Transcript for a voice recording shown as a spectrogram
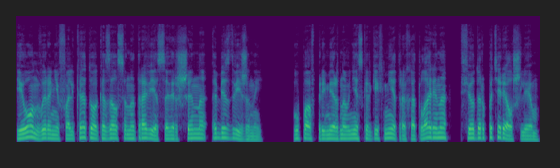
и он, выронив фалькату, оказался на траве, совершенно обездвиженный. Упав примерно в нескольких метрах от Ларина, Федор потерял шлем,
